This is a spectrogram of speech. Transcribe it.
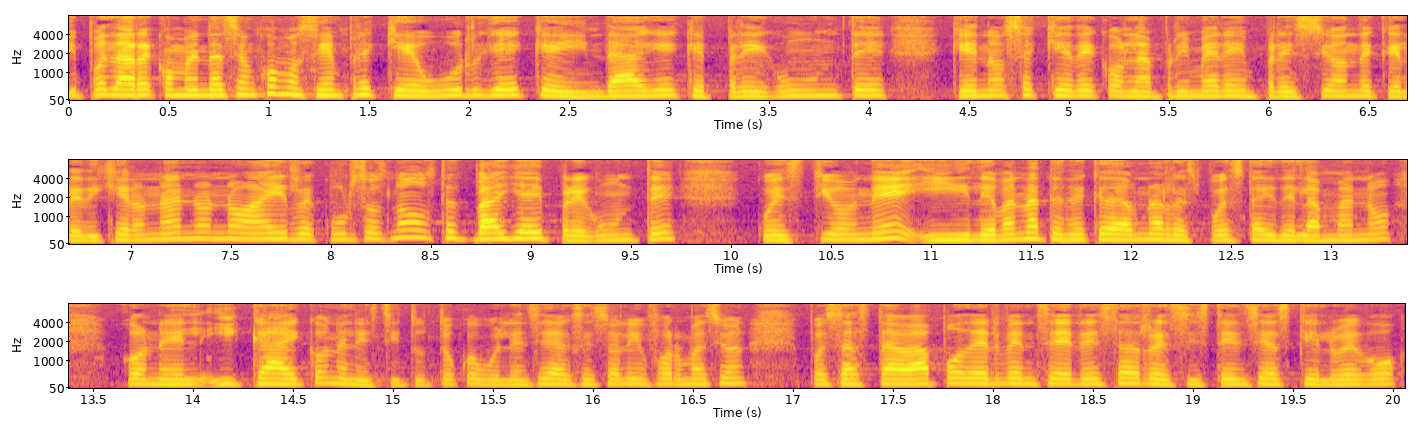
Y pues la recomendación, como siempre, que hurgue, que indague, que pregunte, que no se quede con la primera impresión de que le dijeron, ah, no, no hay recursos. No, usted vaya y pregunte cuestione y le van a tener que dar una respuesta y de la mano con el ICAI, con el Instituto Coahuilense de Acceso a la Información, pues hasta va a poder vencer esas resistencias que luego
